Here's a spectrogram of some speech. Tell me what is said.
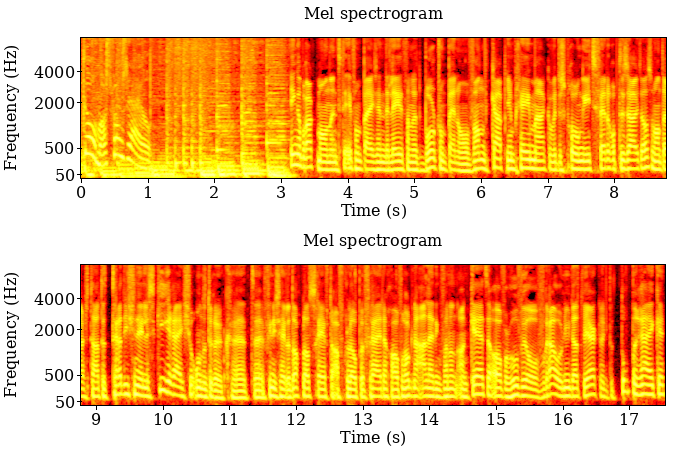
Thomas van Zeil. Inge Brakman en Stefan Pijs en de leden van het boardroom panel van KPMG maken we de sprong iets verder op de Zuidas. Want daar staat het traditionele skireisje onder druk. Het uh, Financiële Dagblad schreef de afgelopen vrijdag over, ook naar aanleiding van een enquête over hoeveel vrouwen nu daadwerkelijk de top bereiken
